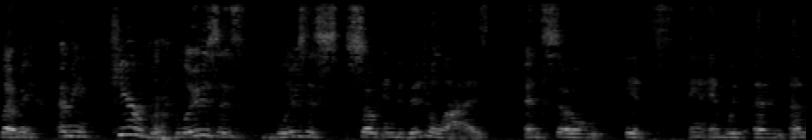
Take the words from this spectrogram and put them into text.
let me. I mean, here blues is blues is so individualized, and so it's and, and with an un,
